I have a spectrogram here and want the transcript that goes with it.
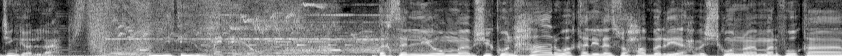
jingle. météo. طقس اليوم باش يكون حار وقليل سحب الرياح باش تكون مرفوقة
